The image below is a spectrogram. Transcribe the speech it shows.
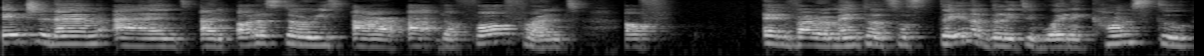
H&M and, and other stories are at the forefront of environmental sustainability when it comes to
